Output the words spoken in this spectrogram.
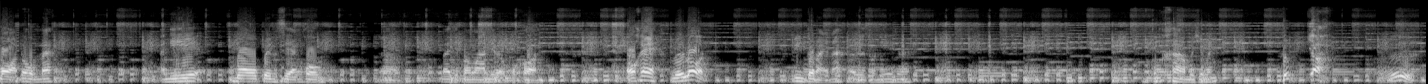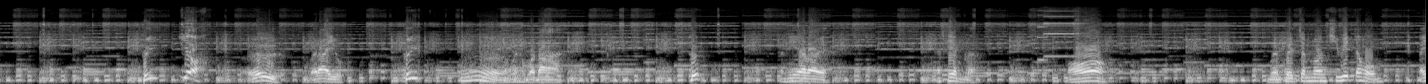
บอร์ดนะผมนะ อันนี้โบเป็นเสียงผมอ่าน่าจะประมาณนี้แหละอุปกรณ์ โอเคลุยโลดวิ่งตัวไหนนะ เออตัวนี้ใช่ไหมต้องข้ามไปใช่ไหมฮึบย่อเออฮ้ยย่อเออไม่ได้อยู่เฮ้ยเออไม่ธรรมดาฮึบอันนี้อะไรเทมเหรออ๋อ เหมือนเป็นจำนวนชีวิตนะผม ไอ้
